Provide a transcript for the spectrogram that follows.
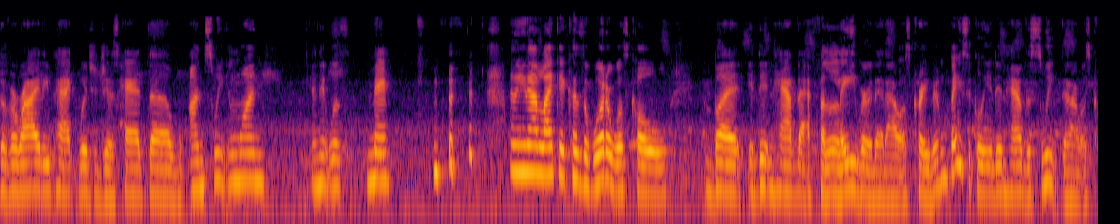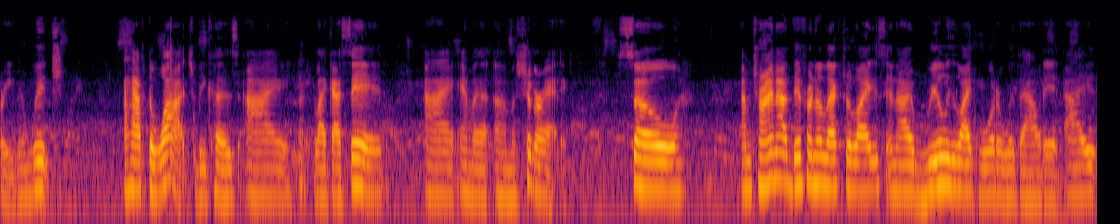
the variety pack, which just had the unsweetened one, and it was meh. I mean, I like it because the water was cold, but it didn't have that flavor that I was craving. Basically, it didn't have the sweet that I was craving, which I have to watch because I, like I said, I am a, I'm a sugar addict. So I'm trying out different electrolytes and I really like water without it. I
